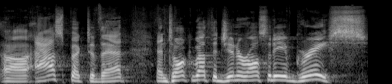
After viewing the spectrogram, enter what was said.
uh, aspect of that and talk about the generosity of grace.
